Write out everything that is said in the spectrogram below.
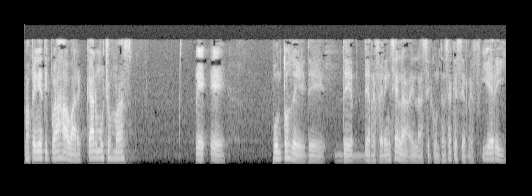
más pendiente y puedas abarcar muchos más eh, eh, puntos de, de, referencia en, la, en las circunstancias que se refiere y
